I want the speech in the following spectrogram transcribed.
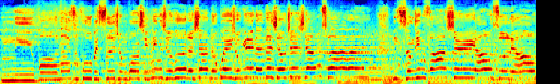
你我来自湖北、四川、广西、宁夏、河南、山东、贵州、云南的小镇乡村，曾经发誓要做了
